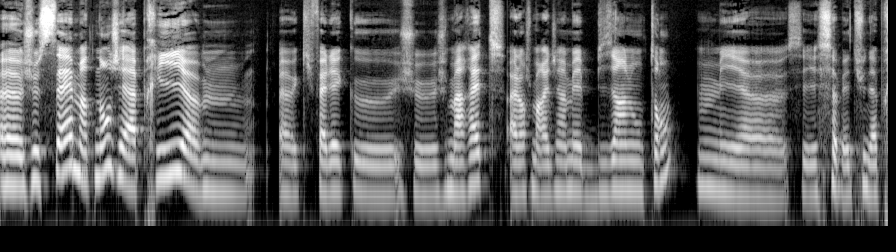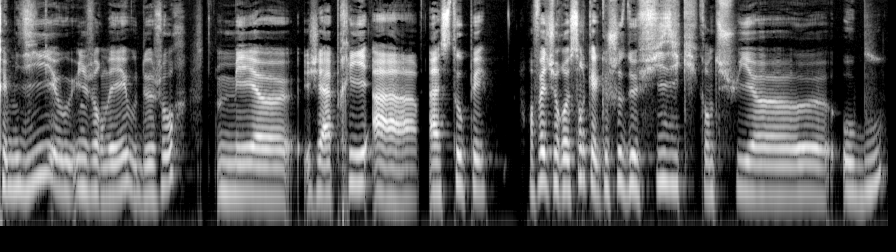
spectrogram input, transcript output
Euh, Je sais, maintenant j'ai appris euh, euh, qu'il fallait que je, m'arrête. Alors je m'arrête jamais bien longtemps, mais c'est ça va être une après-midi ou une journée ou deux jours. Mais j'ai appris à, à, stopper. En fait, je ressens quelque chose de physique quand je suis au bout.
